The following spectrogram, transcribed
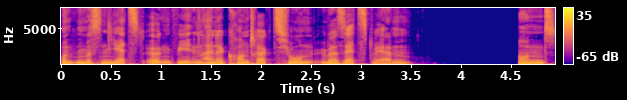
und müssen jetzt irgendwie in eine Kontraktion übersetzt werden. Und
